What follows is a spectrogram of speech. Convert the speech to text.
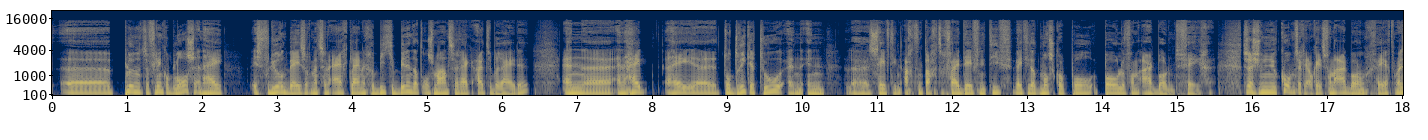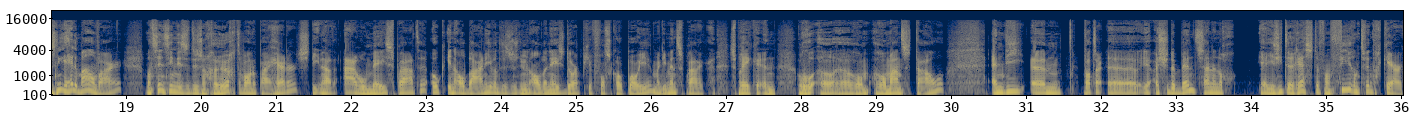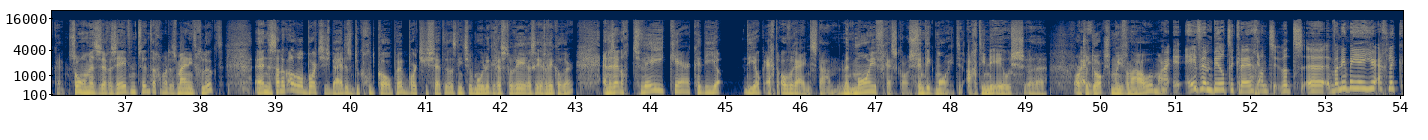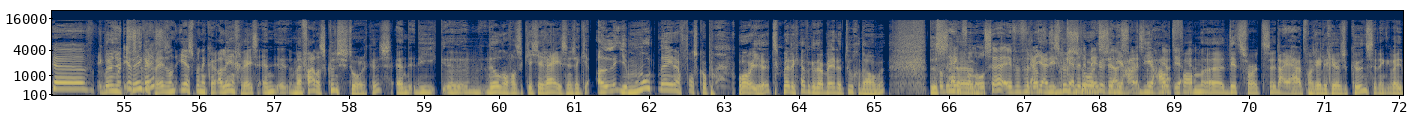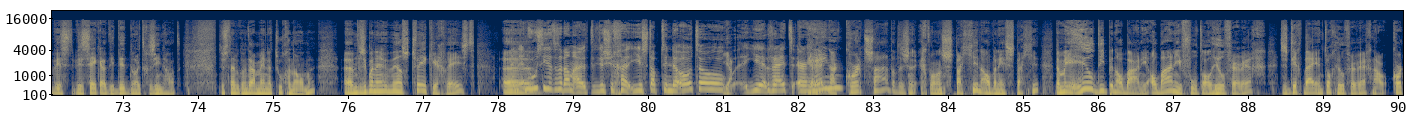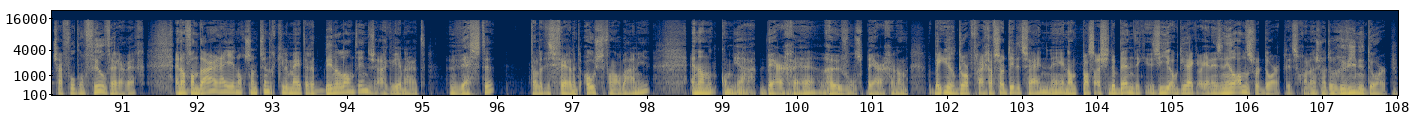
plundert er flink op los en hij is voortdurend bezig met zijn eigen kleine gebiedje binnen dat Osmaanse Rijk uit te breiden. En, uh, en hij, hij uh, tot drie keer toe, en in uh, 1788 vrij definitief, weet hij dat Moskou Pol Polen van aardbodem te vegen. Dus als je nu komt, zeg je oké, het is van de aardbodem geveegd. Maar dat is niet helemaal waar. Want sindsdien is het dus een gehucht. Er wonen een paar herders die inderdaad Aromees praten. Ook in Albanië, want het is dus nu een Albanese dorpje Voskopoje. Maar die mensen spreken een rom Romaanse taal. En die... Um, wat er, als je er bent, zijn er nog ja, je ziet de resten van 24 kerken. Sommige mensen zeggen 27, maar dat is mij niet gelukt. En er staan ook allemaal bordjes bij. Dat is natuurlijk goedkoop, hè? bordjes zetten. Dat is niet zo moeilijk. Restaureren is ingewikkelder. En er zijn nog twee kerken die je die ook echt overeind staan. Met mooie fresco's, vind ik mooi. 18e eeuws uh, orthodox, maar, moet je van houden. Maar, maar even een beeld te krijgen, ja. want wat, uh, wanneer ben je hier eigenlijk uh, Ik ben er nu twee keer geweest? geweest, want eerst ben ik er alleen geweest. En mijn vader is kunsthistoricus en die wil nog wel eens een keertje reizen. En zeg je, je moet mee naar Voskopoje. Toen ben ik, heb ik er daarmee naartoe genomen. Dus, dat is Henk van Os, hè? Even voor ja, ja, die is kunsthistoricus en die, die houdt ja, ja, van dit soort... Nou, hij houdt van religieuze kunst. En ik wist, wist zeker dat hij dit nooit gezien had. Dus toen heb ik hem daarmee naartoe genomen. Um, dus ik ben er inmiddels twee keer geweest. En, en, hoe ziet het er dan uit? Dus je, ga, je stapt in de auto, je rijdt erheen. Je rijdt naar Kortza, dat is een, echt wel een stadje, een Albanese stadje. Dan ben je heel diep in Albanië. Albanië voelt al heel ver weg. Het is dichtbij en toch heel ver weg. Nou, Kortza voelt nog veel verder weg. En dan vandaar rij je nog zo'n 20 kilometer het binnenland in. Dus eigenlijk weer naar het westen. Het is ver in het oosten van Albanië. En dan kom je ja, bergen, hè, heuvels, bergen. Dan bij ieder dorp vraag zou dit het zijn? Nee, en dan pas als je er bent, zie je ook direct... oh ja, dit is een heel ander soort dorp. Dit is gewoon een soort ruïnedorp.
